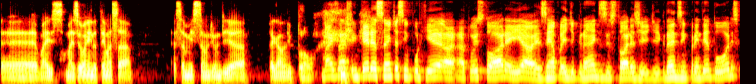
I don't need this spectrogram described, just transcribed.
É, mas, mas eu ainda tenho essa, essa missão de um dia pegar um diploma. Mas acho interessante, assim, porque a, a, tua história aí, a exemplo aí de grandes histórias de, de grandes empreendedores,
